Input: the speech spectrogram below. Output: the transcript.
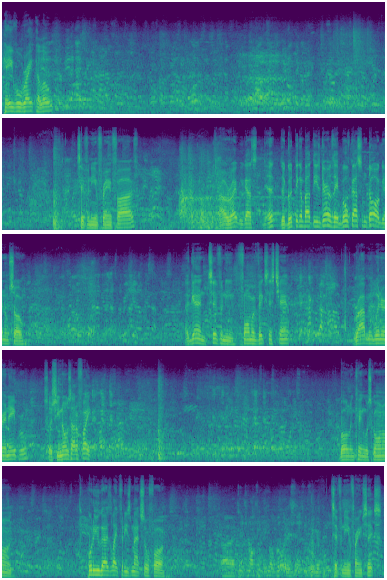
Havel Wright, hello. Tiffany in frame five. All right, we got eh, the good thing about these girls, they both got some dog in them, so. Again, Tiffany, former Vixens champ. Robin winner in April, so she knows how to fight. Bowling King, what's going on? Who do you guys like for these matches so far? Uh, attention all Tinley Hill bowlers, thank you for your patience. Tiffany in frame six.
